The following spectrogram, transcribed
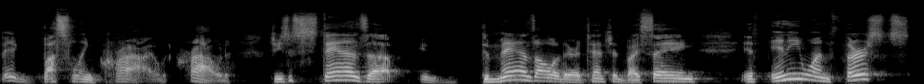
big bustling crowd, crowd. Jesus stands up and demands all of their attention by saying, if anyone thirsts,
